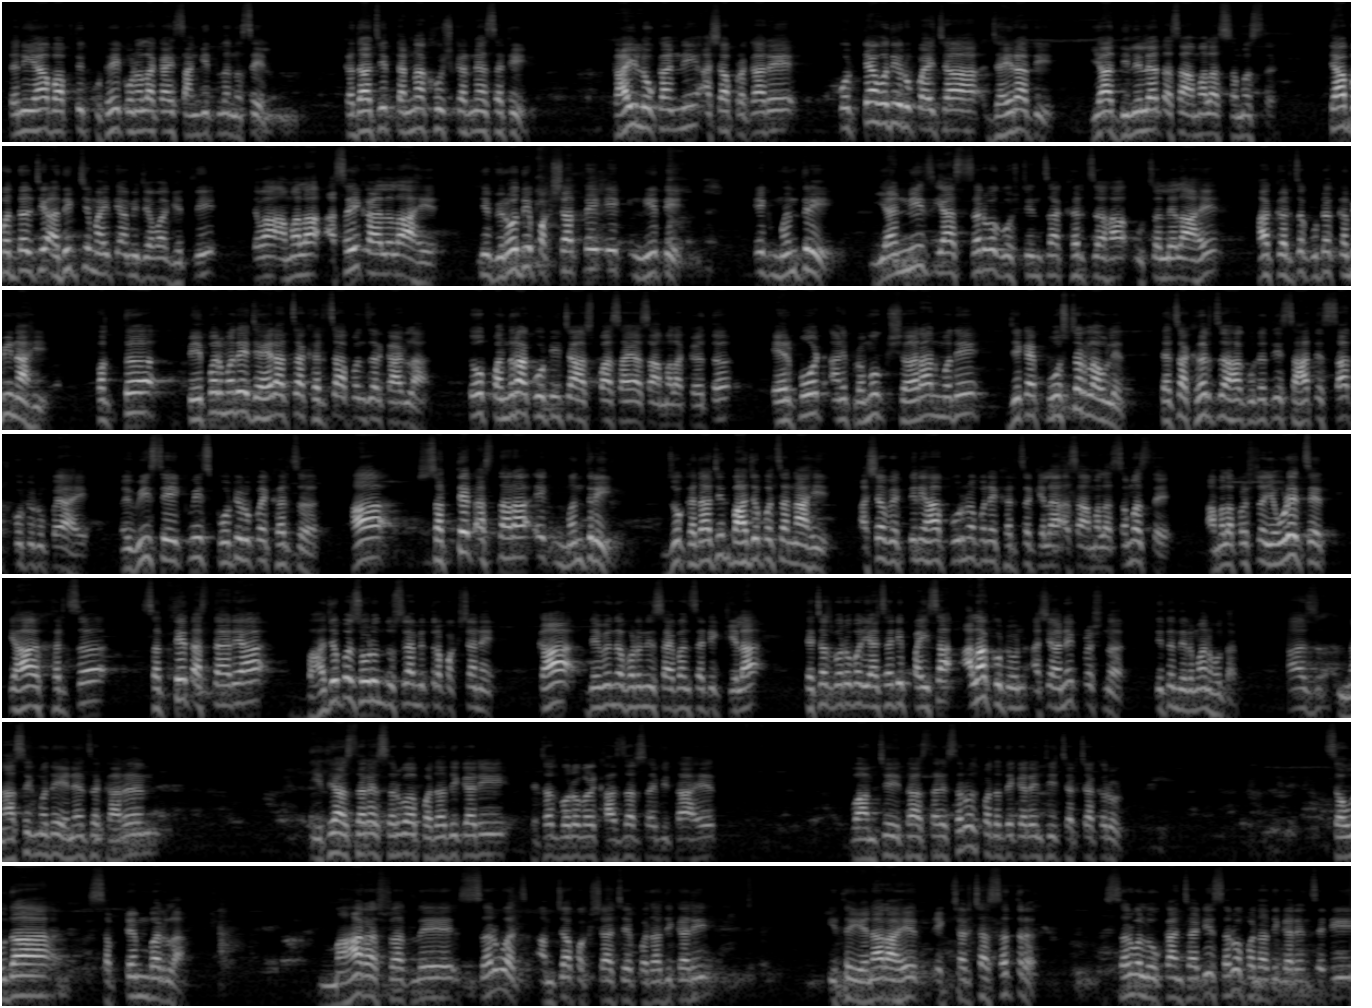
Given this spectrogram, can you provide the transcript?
त्यांनी या बाबतीत कुठेही कोणाला काय सांगितलं नसेल. कदाचित त्यांना खुश करण्यासाठी काही लोकांनी अशा प्रकारे कोट्यावधी रुपयाच्या जाहिराती या दिलेल्यात असं आम्हाला समजतं त्याबद्दलची अधिकची माहिती आम्ही जेव्हा घेतली तेव्हा आम्हाला असंही कळलेलं आहे की विरोधी पक्षातले एक नेते एक मंत्री यांनीच या सर्व गोष्टींचा खर्च हा उचललेला आहे. हा खर्च कुठं कमी नाही. फक्त पेपरमध्ये जाहिरातचा खर्च आपण जर काढला तो पंधरा कोटीच्या आसपास आहे असं आम्हाला कळतं. एअरपोर्ट आणि प्रमुख शहरांमध्ये जे काही पोस्टर लावलेत त्याचा खर्च हा कुठेतरी सहा ते सात कोटी रुपये आहे. म्हणजे वीस ते एकवीस कोटी रुपये खर्च हा सत्तेत असणारा एक मंत्री जो कदाचित भाजपचा नाही अशा व्यक्तीने हा पूर्णपणे खर्च केला असं आम्हाला समजतंय. आम्हाला प्रश्न एवढेच आहेत की हा खर्च सत्तेत असणाऱ्या भाजप सोडून दुसऱ्या मित्र पक्षाने का देवेंद्र फडणवीस साहेबांसाठी केला? त्याच्याचबरोबर यासाठी पैसा आला कुठून? असे अनेक प्रश्न तिथं निर्माण होतात. आज नाशिकमध्ये येण्याचं कारण इथे असणाऱ्या सर्व पदाधिकारी त्याच्याचबरोबर खासदार साहेब इथं आहेत. व आमचे इथं असणारे सर्वच पदाधिकाऱ्यांची चर्चा करून चौदा सप्टेंबरला महाराष्ट्रातले सर्वच आमच्या पक्षाचे पदाधिकारी इथे येणार आहेत. एक चर्चा सत्र सर्व लोकांसाठी सर्व पदाधिकाऱ्यांसाठी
